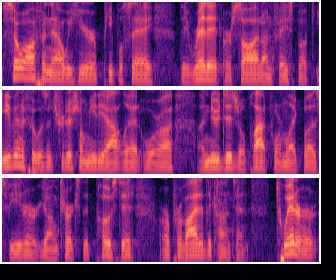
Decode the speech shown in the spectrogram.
So often now we hear people say they read it or saw it on Facebook, even if it was a traditional media outlet or a, a new digital platform like BuzzFeed or Young Turks that posted or provided the content. Twitter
